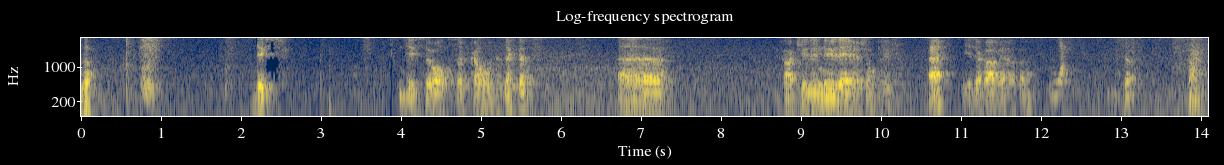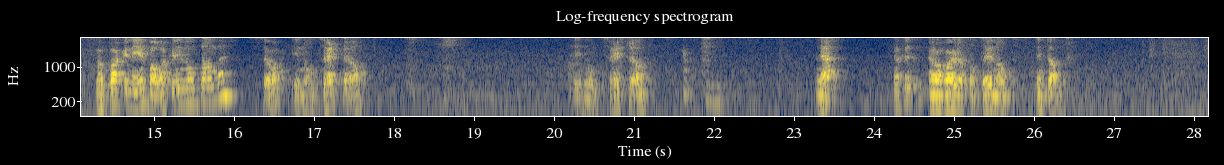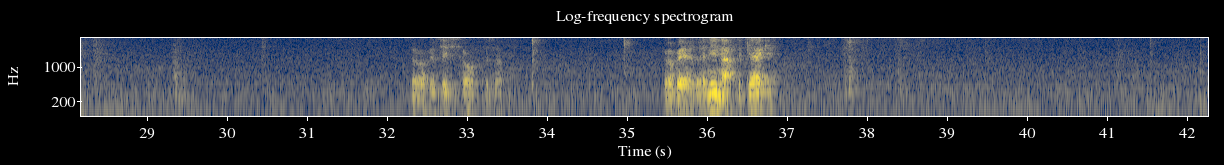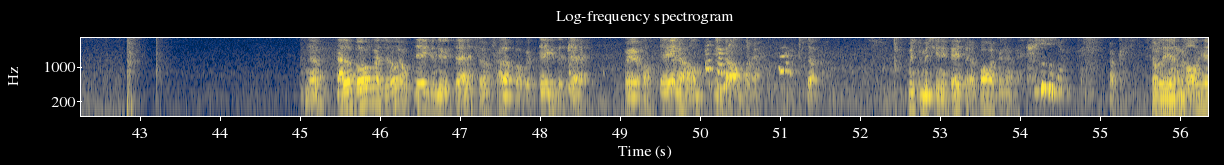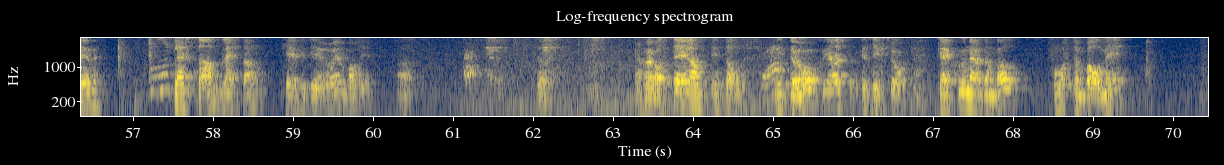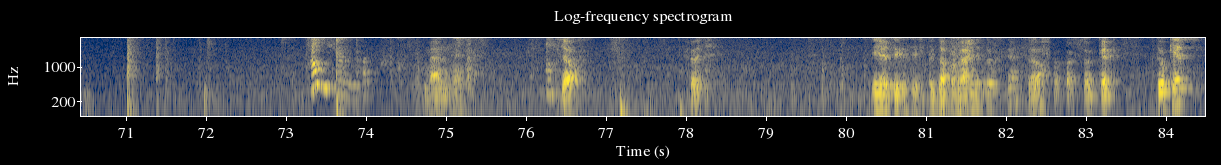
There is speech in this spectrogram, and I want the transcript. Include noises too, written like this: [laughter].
Zo. Dus. Dus zoals ik al gezegd heb, eh, ga ik jullie nu leren jongleren. Hè? Hier gaan we helpen. Hè? Ja. Zo. We pakken één balkje in onze handen. Zo, in ons rechterhand. In ons rechterhand. Ja? Heb je het? En we gooien dat van de ene hand in het ander. Zo, gezichtshoogte zo. Probeer er niet naar te kijken. Nou, ellebogen zo, tegen uw zij, zo. Ellebogen tegen de zij. Gooi je van de ene hand in de andere. Zo. Moet je misschien een betere bal kunnen hebben. [laughs] ja. Oké, ik zal je een bal geven. Blijf staan, blijf staan. Ik geef je die rode een balje. Ja. Zo. Dan gooi ene hand in het ander. Niet te hoog, juist gezichtshoogte. Kijk goed naar de bal. Volg de bal mee. hij is ook. Zo. Goed. Is je gezicht. Doe dat oranje doekje. Zo. Pak zo. Kijk. Doekjes.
